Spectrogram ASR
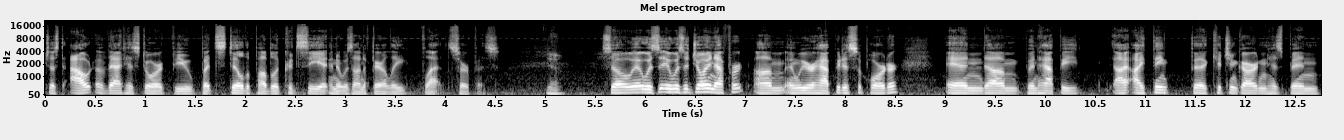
just out of that historic view, but still the public could see it, and it was on a fairly flat surface. Yeah. So it was it was a joint effort, um, and we were happy to support her, and um, been happy. I, I think the kitchen garden has been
